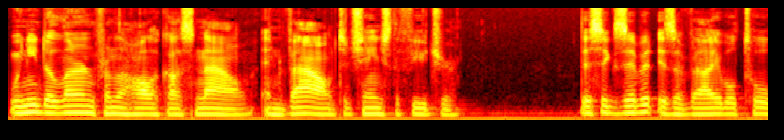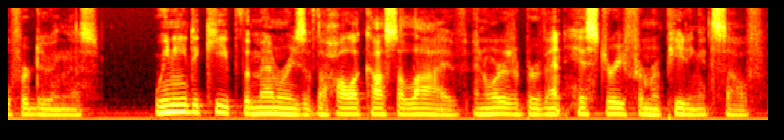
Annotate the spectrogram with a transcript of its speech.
We need to learn from the Holocaust now and vow to change the future. This exhibit is a valuable tool for doing this. We need to keep the memories of the Holocaust alive in order to prevent history from repeating itself.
